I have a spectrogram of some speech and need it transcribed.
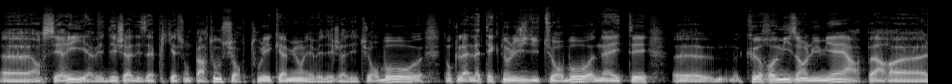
Euh, en série, il y avait déjà des applications partout. Sur tous les camions, il y avait déjà des turbos. Donc la, technologie du turbo n'a été euh, que remise en lumière par euh,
